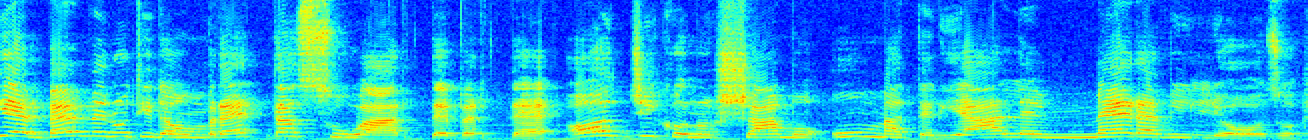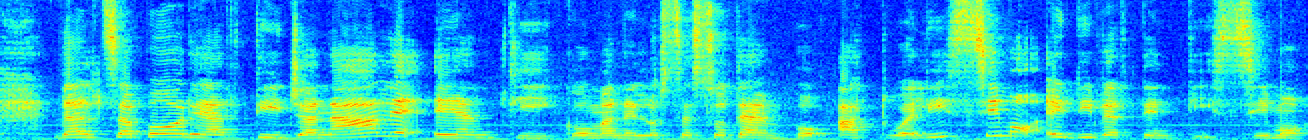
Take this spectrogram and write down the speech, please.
Tutti e benvenuti da Ombretta su Arte per te. Oggi conosciamo un materiale meraviglioso, dal sapore artigianale e antico, ma nello stesso tempo attualissimo e divertentissimo,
